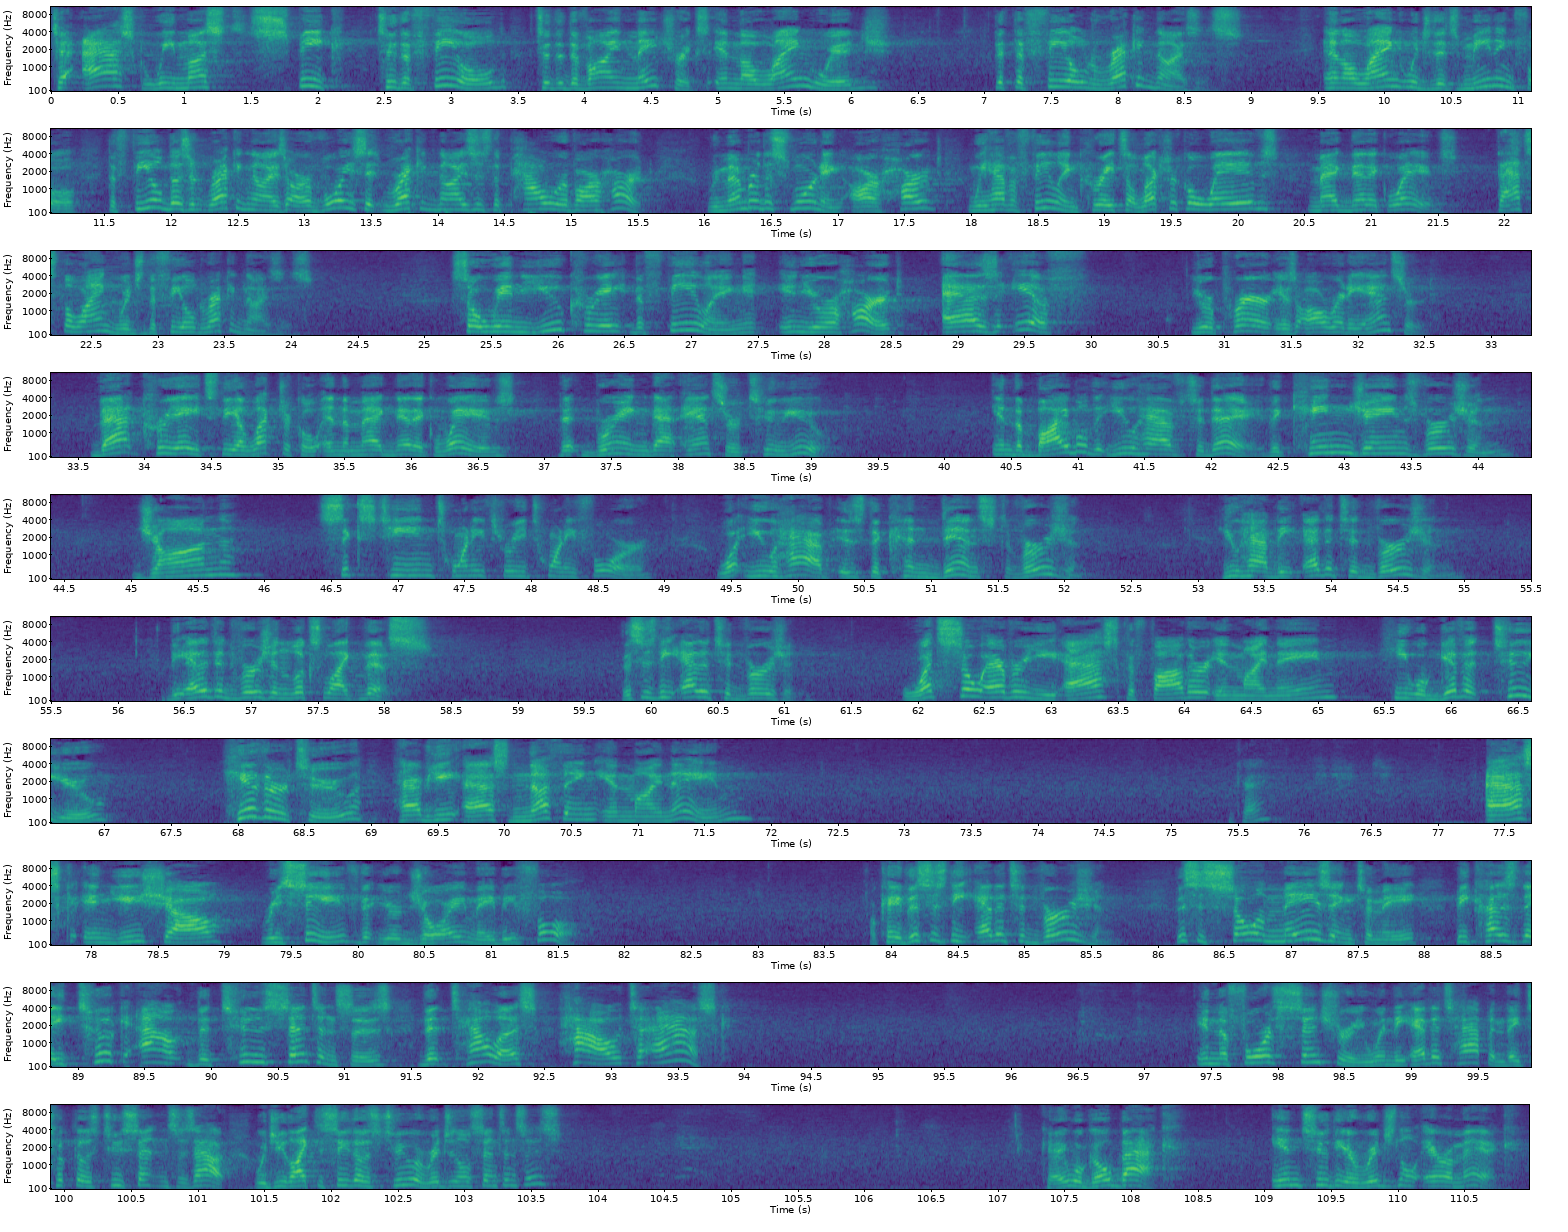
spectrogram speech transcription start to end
To ask, we must speak to the field, to the divine matrix, in the language that the field recognizes. In a language that's meaningful, the field doesn't recognize our voice, it recognizes the power of our heart. Remember this morning, our heart, we have a feeling, creates electrical waves, magnetic waves. That's the language the field recognizes. So when you create the feeling in your heart as if your prayer is already answered, that creates the electrical and the magnetic waves that bring that answer to you. In the Bible that you have today, the King James Version, John 16, 23, 24, what you have is the condensed version. You have the edited version. The edited version looks like this. This is the edited version. Whatsoever ye ask the Father in my name, he will give it to you. Hitherto have ye asked nothing in my name. Okay? Ask and ye shall receive that your joy may be full. Okay, this is the edited version. This is so amazing to me because they took out the two sentences that tell us how to ask. In the fourth century, when the edits happened, they took those two sentences out. Would you like to see those two original sentences? Okay, we'll go back into the original Aramaic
